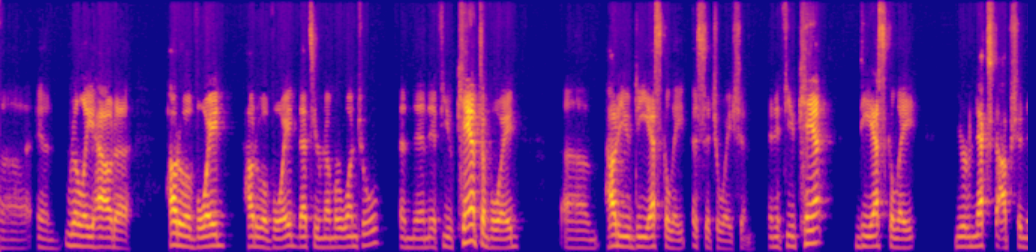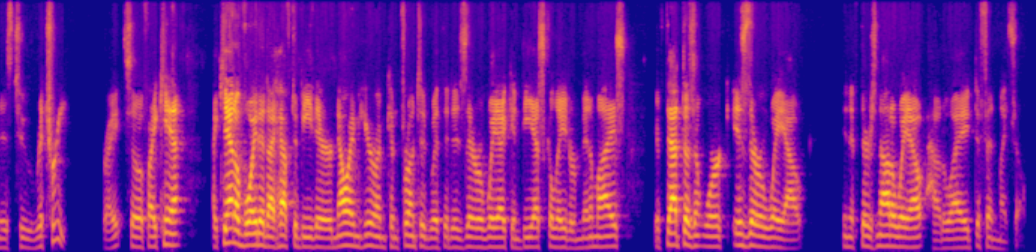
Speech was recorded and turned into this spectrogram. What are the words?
Uh, and really how to how to avoid how to avoid that's your number one tool. And then if you can't avoid um, how do you de-escalate a situation? And if you can't de-escalate your next option is to retreat right? So if i can't i can't avoid it i have to be there. Now i'm here i'm confronted with it. Is there a way i can de-escalate or minimize? If that doesn't work is there a way out? And if there's not a way out how do i defend myself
